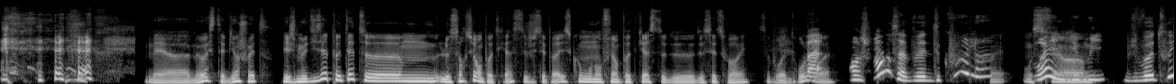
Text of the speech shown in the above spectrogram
mais euh, mais ouais, c'était bien chouette. Et je me disais peut-être euh, le sortir en podcast. Je sais pas. Est-ce qu'on en fait un podcast de, de cette soirée? Ça pourrait être drôle. Bah, ouais. Franchement, ça peut être cool. Hein. Ouais. On Ouais, je un- oui. Je vote oui.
